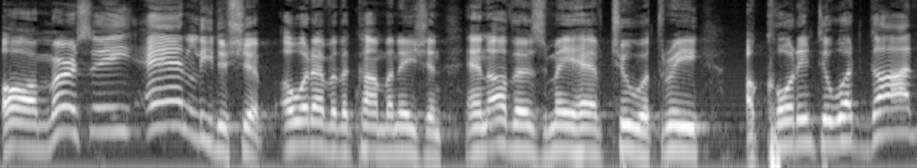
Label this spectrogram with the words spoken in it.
or mercy and leadership, or whatever the combination. And others may have two or three according to what God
